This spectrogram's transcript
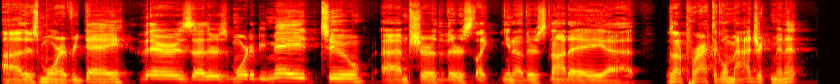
Uh, there's more every day. There's uh, there's more to be made too. I'm sure that there's like you know there's not a uh, there's not a practical magic minute.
